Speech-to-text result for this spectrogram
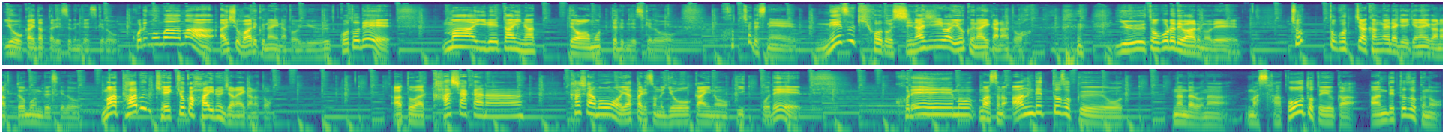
妖怪だったりするんですけどこれもまあまあ相性悪くないなということでまあ入れたいなっては思ってるんですけどこっちはですねメズキほどシナジーは良くないかなと いうところではあるのでちょっとこっちは考えなきゃいけないかなって思うんですけどまあ多分結局入るんじゃないかなと。あとは貨車かな。貨車もやっぱりその妖怪の一個でこれもまあそのアンデッド族をなんだろうな、まあ、サポートというかアンデッド族の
